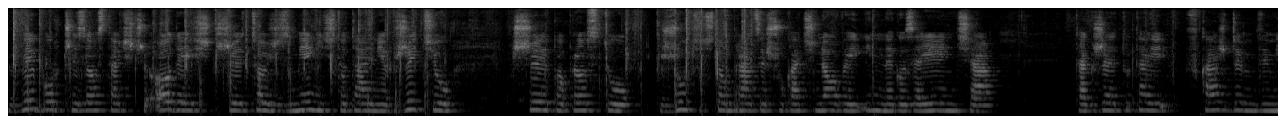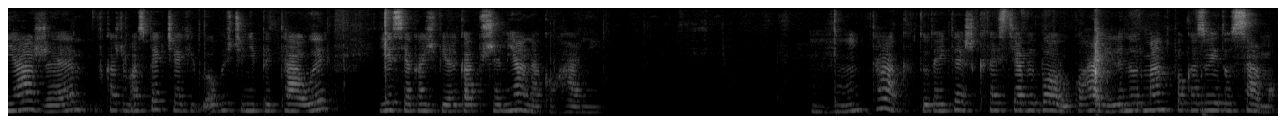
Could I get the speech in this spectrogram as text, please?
Wybór, czy zostać, czy odejść, czy coś zmienić totalnie w życiu, czy po prostu rzucić tą pracę, szukać nowej, innego zajęcia. Także tutaj w każdym wymiarze, w każdym aspekcie, jakiego byście nie pytały, jest jakaś wielka przemiana, kochani. Mhm, tak, tutaj też kwestia wyboru. Kochani, Lenormand pokazuje to samo.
